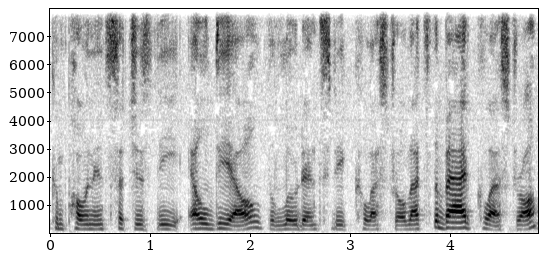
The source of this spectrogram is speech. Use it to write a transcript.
components such as the LDL, the low density cholesterol. That's the bad cholesterol.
